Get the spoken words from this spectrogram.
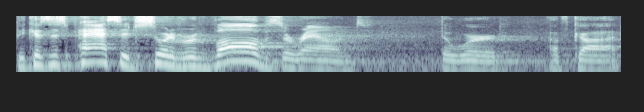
Because this passage sort of revolves around the Word of God.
